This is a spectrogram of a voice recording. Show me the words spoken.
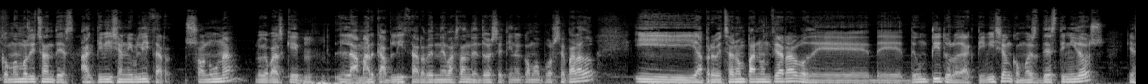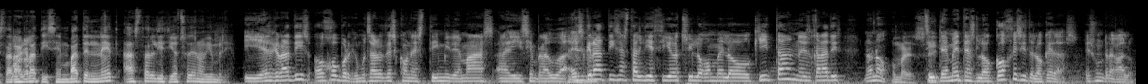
como hemos dicho antes, Activision y Blizzard son una. Lo que pasa es que la marca Blizzard vende bastante, entonces se tiene como por separado. Y aprovecharon para anunciar algo de, de- de un título de Activision, como es Destiny 2, que estará Bueno. gratis en Battle.net hasta el 18 de noviembre. Y es gratis, ojo, porque muchas veces con Steam y demás hay siempre la duda. ¿Es gratis hasta el 18 y luego me lo quitan? ¿Es gratis? No, no. Hombre, sí. Si te metes, lo coges y te lo quedas. Es un regalo.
